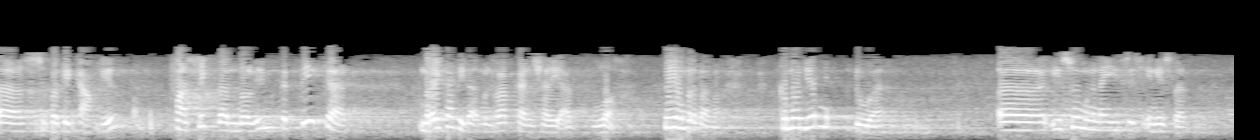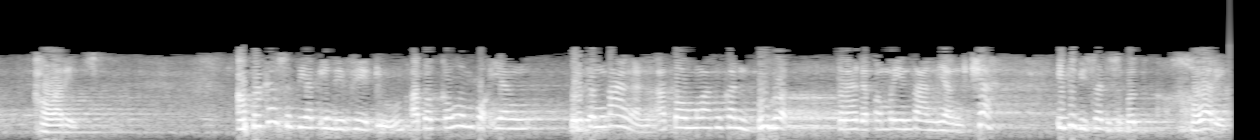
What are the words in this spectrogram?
uh, sebagai kafir, fasik dan dolim ketika mereka tidak menerapkan syariat Allah. Itu yang pertama. Kemudian yang kedua, uh, isu mengenai ISIS ini Ustaz, Khawarij. Apakah setiap individu atau kelompok yang bertentangan atau melakukan buhot terhadap pemerintahan yang syah itu bisa disebut khawarij?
